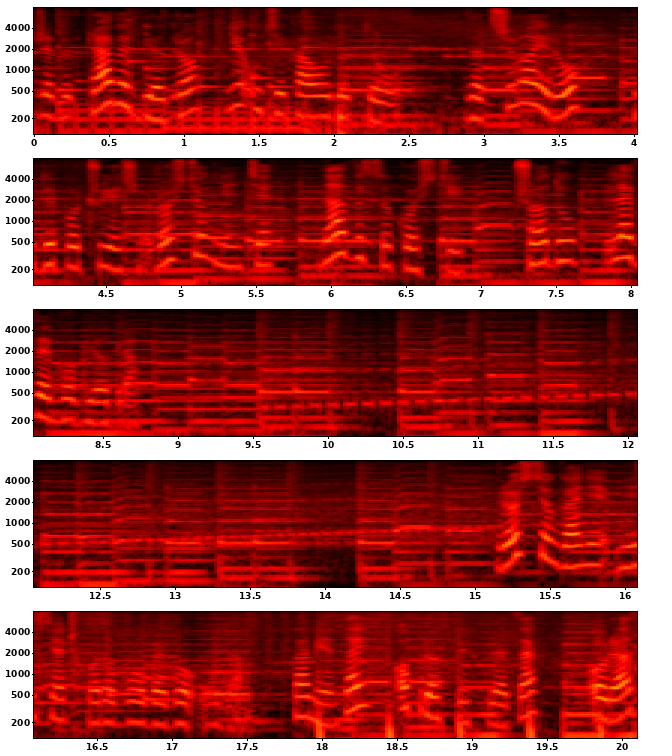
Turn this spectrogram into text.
żeby prawe biodro nie uciekało do tyłu. Zatrzymaj ruch, gdy poczujesz rozciągnięcie na wysokości przodu lewego biodra. Rozciąganie mięśnia czworogłowego uda. Pamiętaj o prostych plecach oraz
